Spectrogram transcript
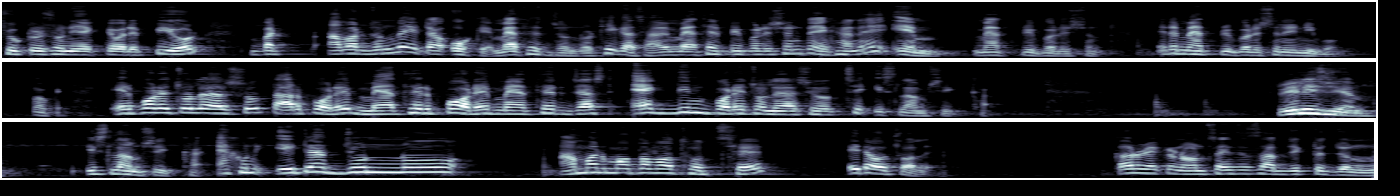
শুক্র, শনি একেবারে পিওর বাট আমার জন্য এটা ওকে ম্যাথের জন্য, ঠিক আছে? আমি ম্যাথের প্রিপারেশনটা এখানে এম ম্যাথ প্রিপারেশন এটা ম্যাথ প্রিপারেশনই নিব ওকে এরপরে চলে আসো, তারপরে ম্যাথের পরে ম্যাথের জাস্ট একদিন পরে চলে আসে হচ্ছে ইসলাম শিক্ষা। রিলিজিয়ন ইসলাম শিক্ষা। এখন এটার জন্য আমার মতামত হচ্ছে, এটাও চলে। কারণ একটা নন সায়েন্সের সাবজেক্টের জন্য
